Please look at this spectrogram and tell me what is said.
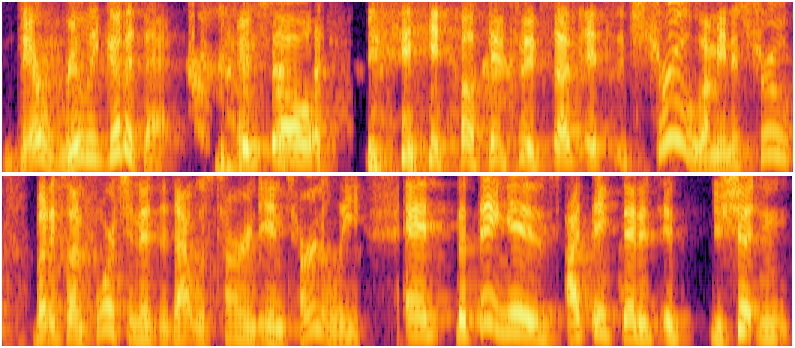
they're really good at that. And so, you know, it's it's it's it's true. I mean, it's true, but it's unfortunate that that was turned internally. And the thing is, I think that it, it you shouldn't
